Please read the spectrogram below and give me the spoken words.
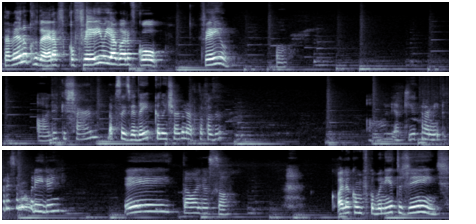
Tá vendo que era ficou feio e agora ficou feio? Ó. Olha que charme. Dá pra vocês verem daí? Porque eu não enxergo nada que eu tô fazendo. Aqui pra mim tá parecendo um brilho, hein? Eita, olha só. Olha como ficou bonito, gente.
